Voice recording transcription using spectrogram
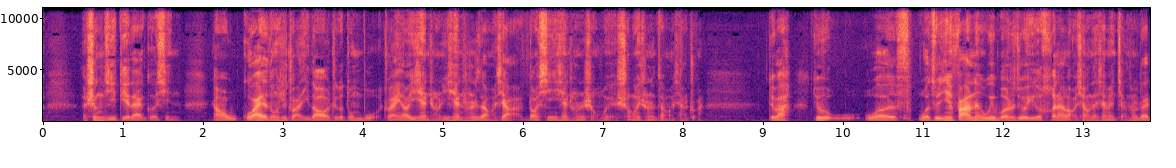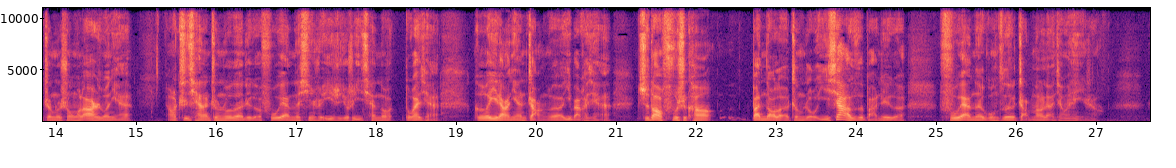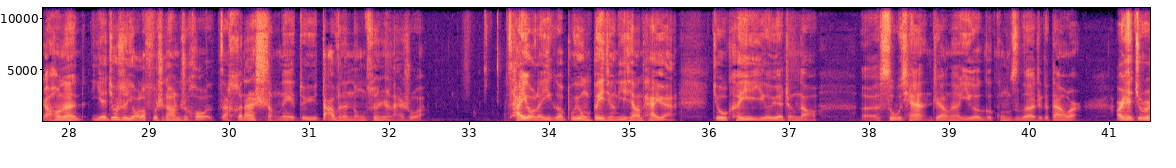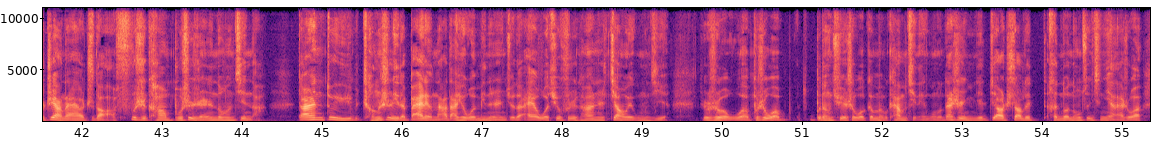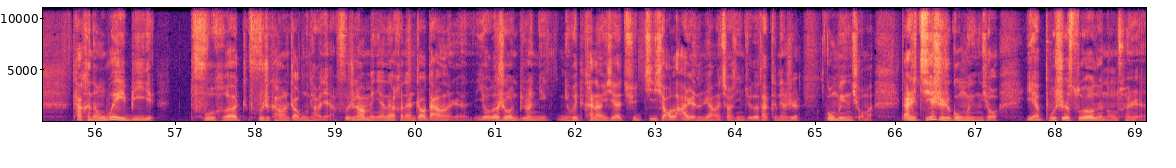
升级迭代革新。然后国外的东西转移到这个东部，转移到一线城市，一线城市再往下到新一线城市、省会，省会城市再往下转，对吧？就我我最近发的那个微博的时候，就有一个河南老乡在下面讲，他说在郑州生活了二十多年，然后之前郑州的这个服务员的薪水一直就是一千多多块钱，隔个一两年涨个一百块钱，直到富士康搬到了郑州，一下子把这个服务员的工资涨到两千块钱以上。然后呢，也就是有了富士康之后，在河南省内，对于大部分的农村人来说，才有了一个不用背井离乡太远，就可以一个月挣到，呃四五千这样的一个个工资的这个单位儿。而且就是这样，大家要知道啊，富士康不是人人都能进的。当然，对于城市里的白领拿大学文凭的人，觉得，哎，我去富士康是降维攻击，就是我不是我不能去，是我根本看不起那个工作。但是你要知道，对很多农村青年来说，他可能未必。符合富士康的招工条件，富士康每年在河南招大量的人，有的时候，你比如说你你会看到一些去绩效拉人的这样的消息，你觉得他肯定是供不应求嘛？但是即使是供不应求，也不是所有的农村人、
